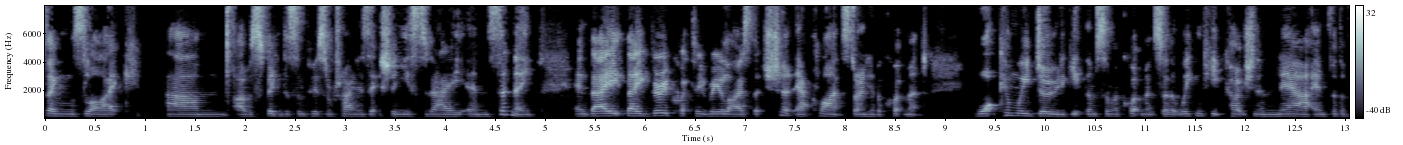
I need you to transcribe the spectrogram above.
things like um, I was speaking to some personal trainers actually yesterday in Sydney, and they they very quickly realised that shit, our clients don't have equipment. What can we do to get them some equipment so that we can keep coaching them now and for the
